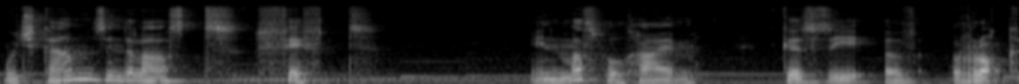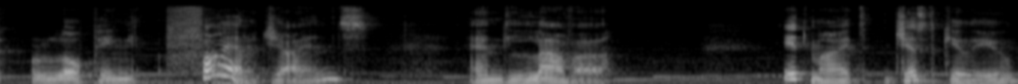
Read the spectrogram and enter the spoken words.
which comes in the last fifth, in Muspelheim, courtesy of rock loping fire giants and lava. It might just kill you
